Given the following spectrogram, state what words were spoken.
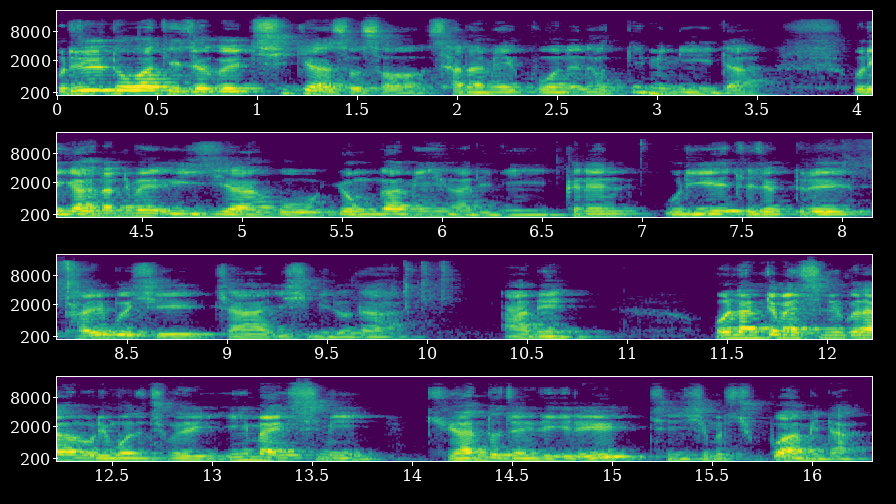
우리를 도와 대적을 치게 하소서 사람의 구원은 헛됨이니이다. 우리가 하나님을 의지하고 용감히 행하리니 그는 우리의 대적들을 밟으실 자이심이로다. 아멘. 오늘 함께 말씀 읽고 나간 우리 모든 친구들에게 이 말씀이 귀한 도전이 되기를 진심으로 축복합니다.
